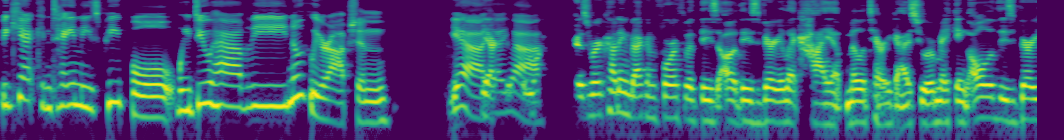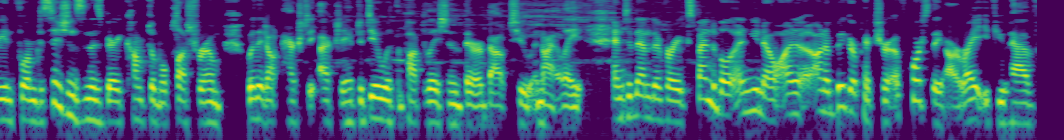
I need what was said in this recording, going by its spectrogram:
we can't contain these people, we do have the nuclear option. Yeah, yeah, yeah. Because we're cutting back and forth with these uh, these very like high up military guys who are making all of these very informed decisions in this very comfortable plush room where they don't actually actually have to deal with the population that they're about to annihilate. And to them, they're very expendable. And you know, on, on a bigger picture, of course they are, right? If you have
